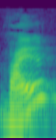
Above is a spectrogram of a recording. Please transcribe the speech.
Weil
